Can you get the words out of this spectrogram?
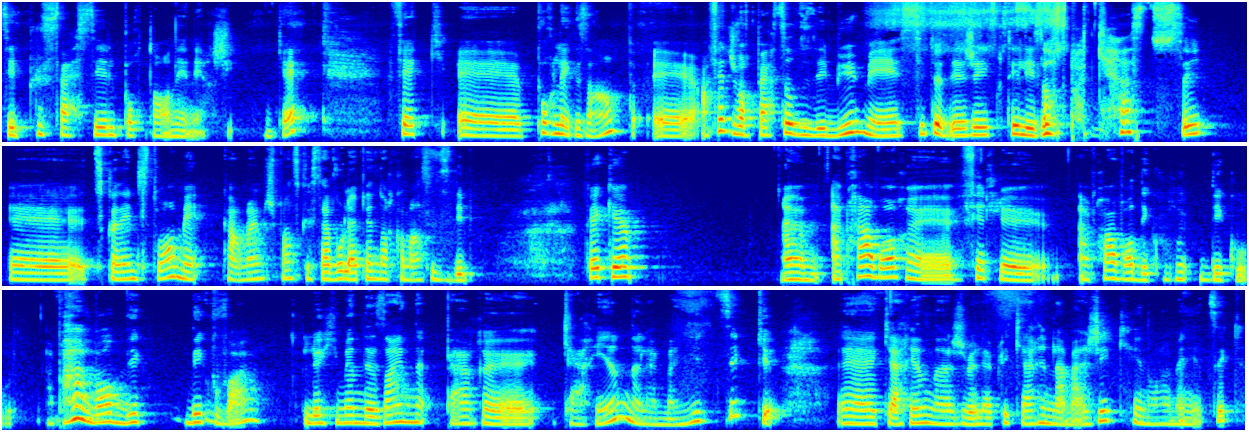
c'est plus facile pour ton énergie. OK? Fait que euh, pour l'exemple, euh, en fait, je vais repartir du début, mais si tu as déjà écouté les autres podcasts, tu sais, tu connais l'histoire, mais quand même, je pense que ça vaut la peine de recommencer du début. Fait que euh, après avoir euh, fait le. Après avoir découvert, après avoir découvert le Human Design par euh, Karine, la magnétique. Karine, je vais l'appeler Karine la magique et non la magnétique.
